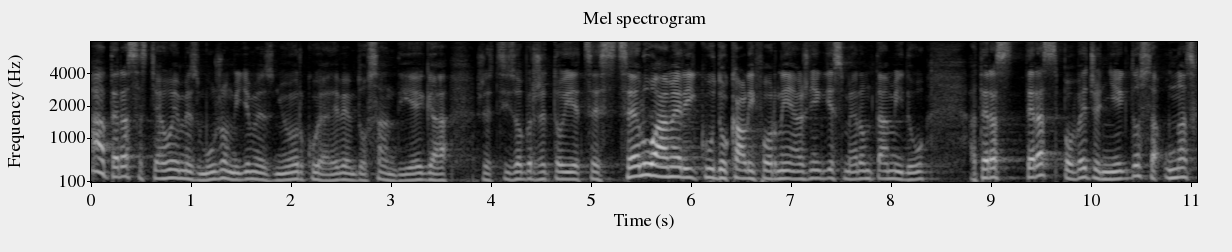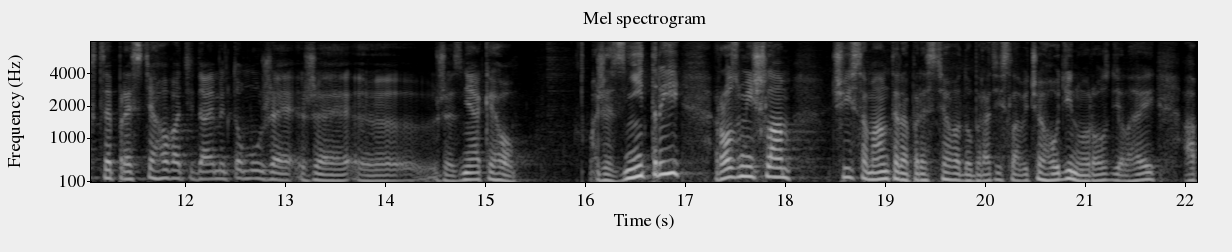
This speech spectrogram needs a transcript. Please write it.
a teraz sa stiahujeme s mužom, ideme z New Yorku, ja neviem, do San Diego, že si zober, že to je cez celú Ameriku do Kalifornie, až niekde smerom tam idú. A teraz, teraz povedz, že niekto sa u nás chce presťahovať, dajme tomu, že, že, e, že z nejakého, že z Nitry rozmýšľam, či sa mám teda presťahovať do Bratislavy, čo hodinu rozdiel, hej, a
